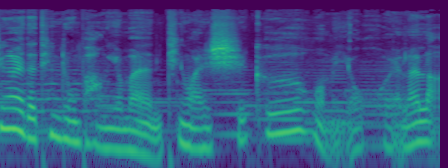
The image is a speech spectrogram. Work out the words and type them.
亲爱的听众朋友们，听完诗歌，我们又回来了。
